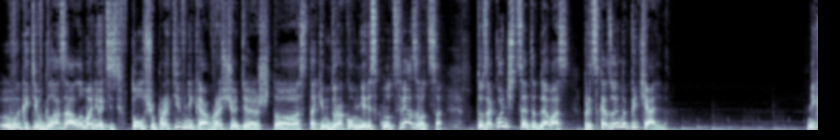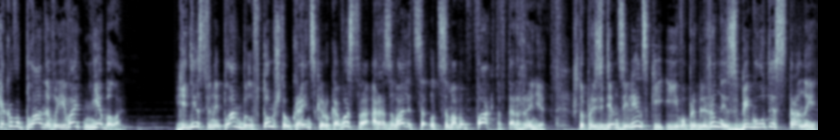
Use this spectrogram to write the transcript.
выкатив глаза, ломанетесь в толщу противника в расчете, что с таким дураком не рискнут связываться, то закончится это для вас предсказуемо печально. Никакого плана воевать не было. Единственный план был в том, что украинское руководство развалится от самого факта вторжения, что президент Зеленский и его приближенные сбегут из страны,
